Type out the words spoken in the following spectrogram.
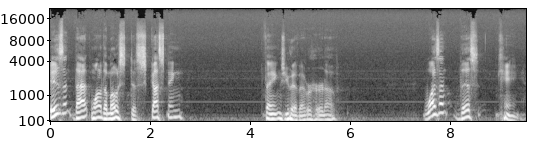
Isn't that one of the most disgusting things you have ever heard of? Wasn't this king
